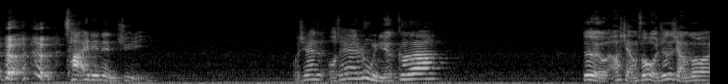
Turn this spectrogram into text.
差一点点距离。我现在我现在录你的歌啊，对我要想说，我就是想说，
